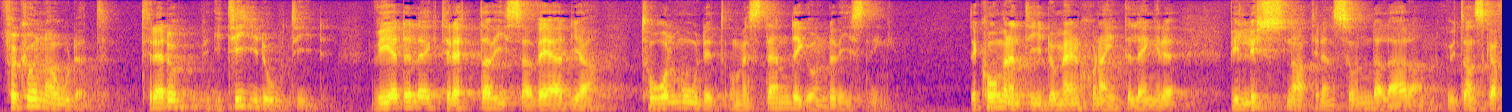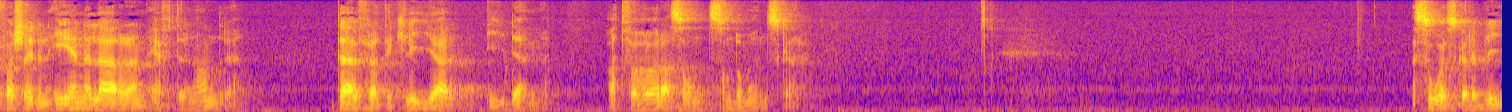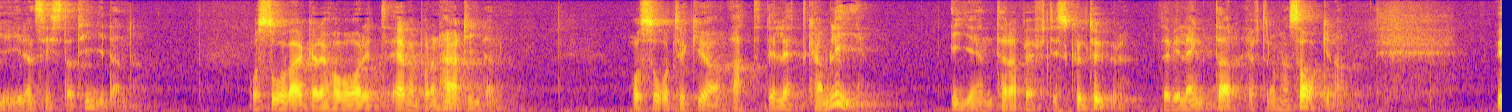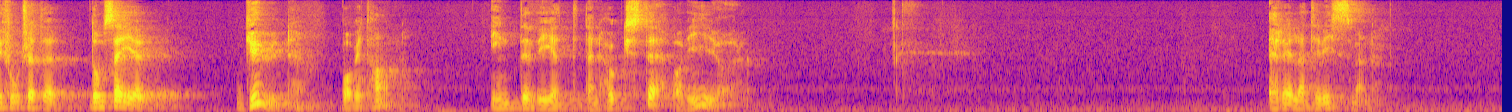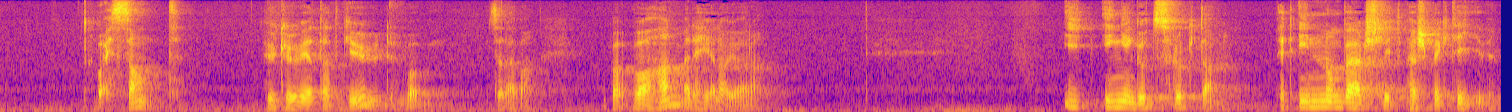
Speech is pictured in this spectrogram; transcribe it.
Förkunna ordet, träd upp i tid och otid, vederlägg, tillrättavisa, vädja, tålmodigt och med ständig undervisning. Det kommer en tid då människorna inte längre vill lyssna till den sunda läran, utan skaffar sig den ene läraren efter den andra, därför att det kliar i dem att få höra sånt som de önskar. Så ska det bli i den sista tiden. Och så verkar det ha varit även på den här tiden. Och så tycker jag att det lätt kan bli i en terapeutisk kultur där vi längtar efter de här sakerna. Vi fortsätter. De säger Gud, vad vet han? Inte vet den högste vad vi gör. Relativismen. Vad är sant? Hur kan du veta att Gud, vad, sådär va? Vad, har han med det hela att göra? I, ingen gudsfruktan. Ett inomvärldsligt perspektiv.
